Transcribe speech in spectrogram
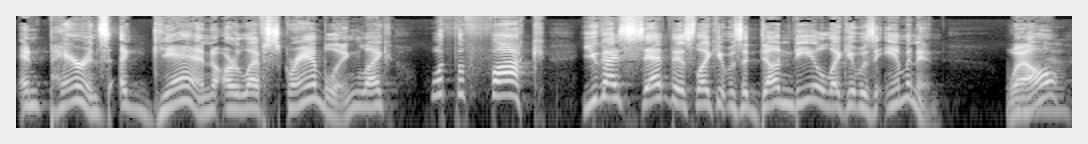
And parents, again, are left scrambling like, what the fuck? You guys said this like it was a done deal, like it was imminent. Well, yeah.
